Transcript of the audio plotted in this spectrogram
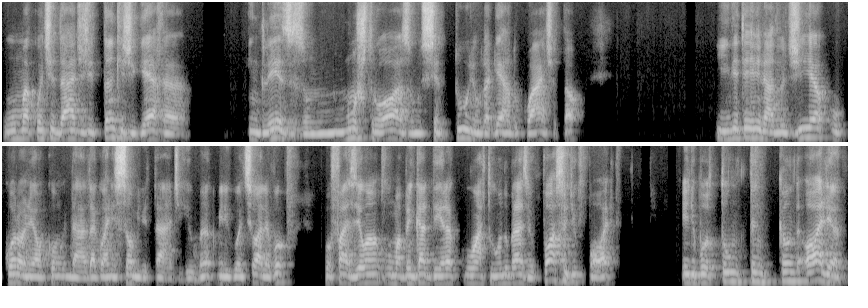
uma quantidade de tanques de guerra ingleses, um monstruoso, um Centurion da Guerra do Kuwait e tal, e em determinado dia, o coronel da, da guarnição militar de Rio Branco me ligou e disse: Olha, vou, vou fazer uma, uma brincadeira com a turma do Brasil. Posso? de pode. Ele botou um tancão. Olha,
